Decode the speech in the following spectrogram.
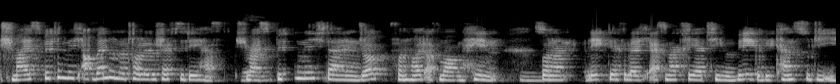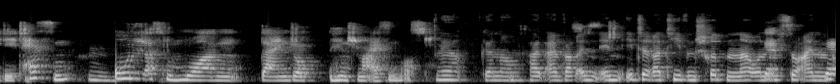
schmeiß bitte nicht, auch wenn du eine tolle Geschäftsidee hast, schmeiß ja. bitte nicht deinen Job von heute auf morgen hin, mhm. sondern leg dir vielleicht erstmal kreative Wege. Wie kannst du die Idee testen, mhm. ohne dass du morgen deinen Job hinschmeißen musst? Ja, genau. Halt einfach in, in iterativen Schritten ne? und ja. nicht so einem. Ja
